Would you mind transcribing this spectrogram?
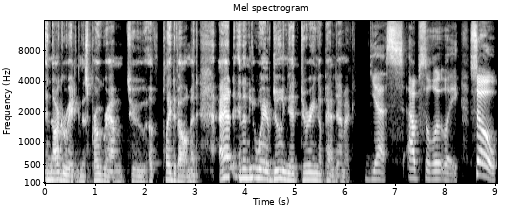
inaugurating this program to of play development and in a new way of doing it during a pandemic. Yes, absolutely. So,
